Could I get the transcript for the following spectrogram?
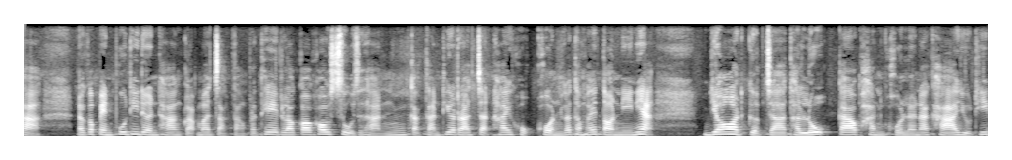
ค่ะ แล้วก็เป็นผู้ที่เดินทางกลับมาจากต่างประเทศ แล้วก็เข้าสู่สถานกักกันที่รัฐจัดให้ 6 คน ก็ทำให้ตอนนี้เนี่ย ยอดเกือบจะทะลุ 9,000 คนแล้วนะคะ อยู่ที่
